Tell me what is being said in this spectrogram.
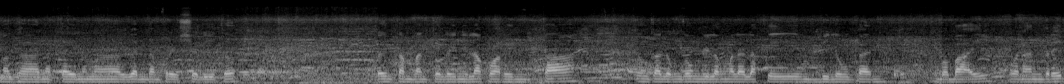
maghanap tayo ng mga gandang presyo dito. Ito yung tamban tuloy nila, 40. Yung galunggong nilang malalaki, yung bilugan, babae, 100.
